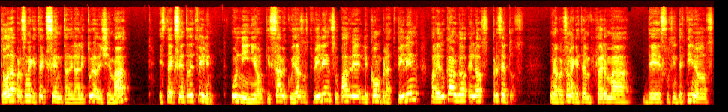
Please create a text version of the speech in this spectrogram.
Toda persona que está exenta de la lectura del Shema está exenta de feeling. Un niño que sabe cuidar sus feeling, su padre le compra feeling para educarlo en los preceptos. Una persona que está enferma de sus intestinos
